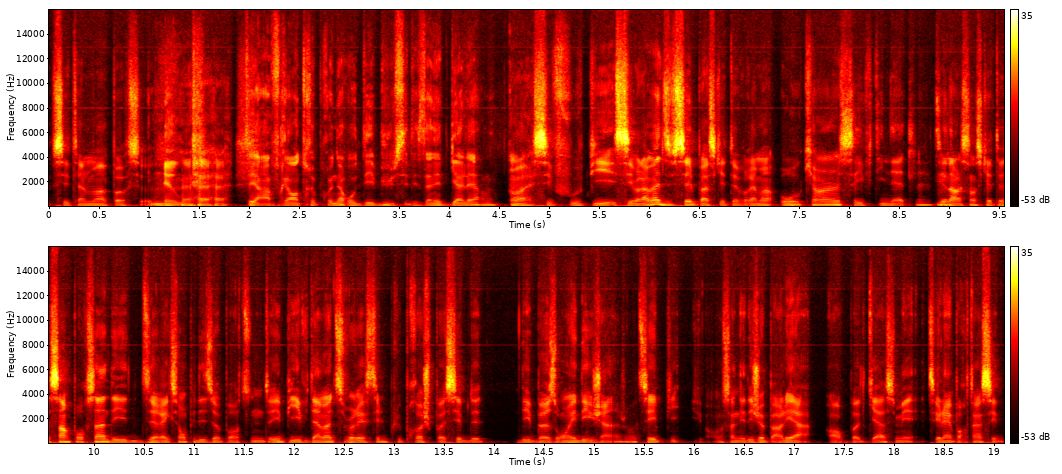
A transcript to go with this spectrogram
c'est tellement pas ça. No. tu un vrai entrepreneur au début, c'est des années de galère. Ouais, c'est fou. Puis c'est vraiment difficile parce que tu vraiment aucun safety net. Là. Mm. Dans le sens que tu as 100% des directions puis des opportunités. Puis évidemment, tu veux rester le plus proche possible de, des besoins des gens. Genre, puis on s'en est déjà parlé à, hors podcast, mais l'important, c'est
